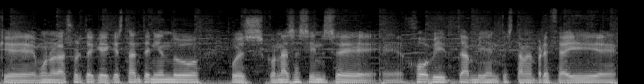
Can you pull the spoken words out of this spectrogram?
que, bueno, la suerte que, que están teniendo pues con Assassin's, eh, eh, Hobbit también, que está, me parece ahí. eh,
